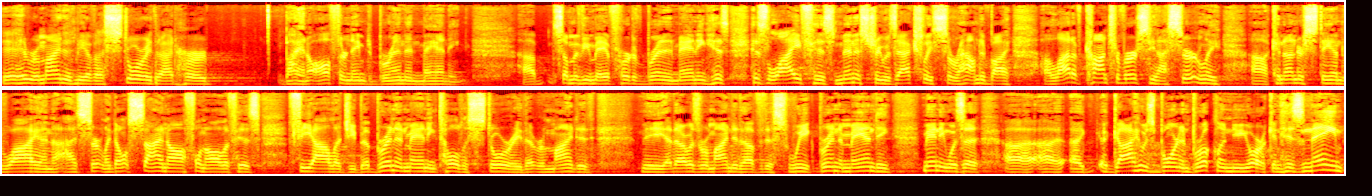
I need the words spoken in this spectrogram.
It reminded me of a story that I'd heard by an author named Brennan Manning. Uh, some of you may have heard of Brennan Manning. His, his life, his ministry was actually surrounded by a lot of controversy, and I certainly uh, can understand why, and I certainly don't sign off on all of his theology. But Brennan Manning told a story that reminded me, that I was reminded of this week. Brennan Manning, Manning was a, uh, a, a guy who was born in Brooklyn, New York, and his name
